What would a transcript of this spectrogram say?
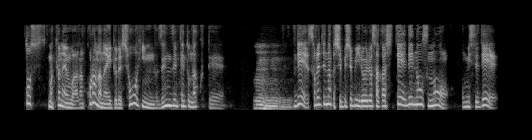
年、まあ去年はなんかコロナの影響で商品が全然店頭なくて、うんうんで、それでなんかしぶしぶいろいろ探して、で、ノースのお店で、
